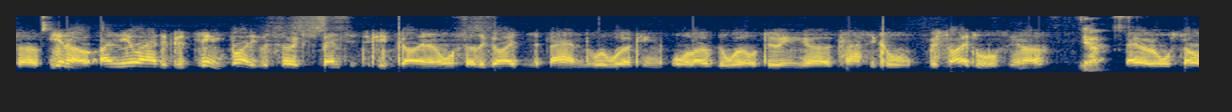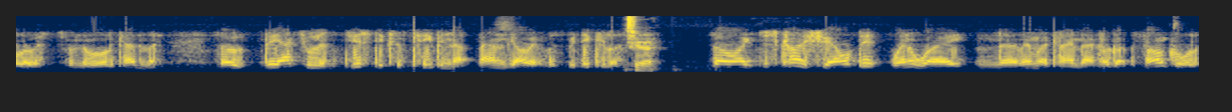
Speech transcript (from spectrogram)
So, you know, I knew I had a good thing, but it was so expensive to keep going, and also the guys in the band were working all over the world doing uh, classical recitals, you know. Yep. They were all soloists from the Royal Academy. So the actual logistics of keeping that band going was ridiculous. Sure. So I just kind of shelved it, went away, and uh, then when I came back, I got the phone call.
